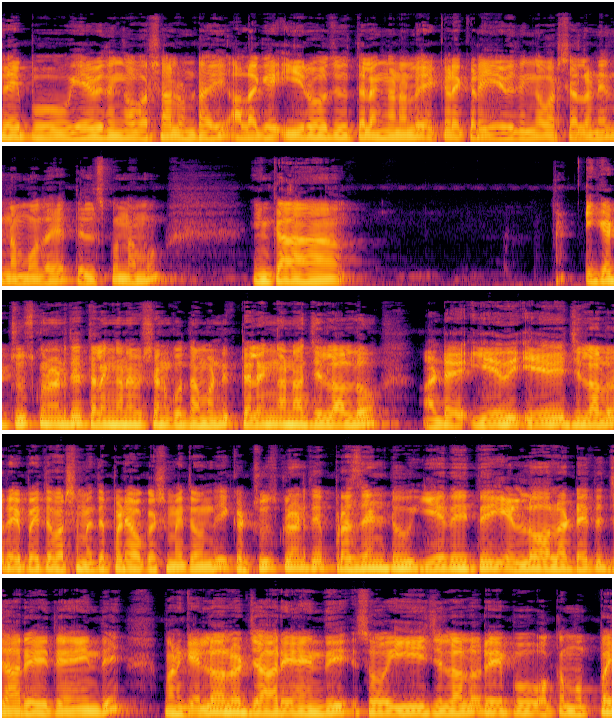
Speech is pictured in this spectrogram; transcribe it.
రేపు ఏ విధంగా వర్షాలు ఉంటాయి అలాగే ఈరోజు తెలంగాణలో ఎక్కడెక్కడ ఏ విధంగా వర్షాలు అనేది నమోదయ్యే తెలుసుకుందాము. ఇంకా ఇక్కడ చూసుకున్నట్టయితే తెలంగాణ విషయానికి వద్దామండి. తెలంగాణ జిల్లాల్లో అంటే ఏది ఏ జిల్లాలో రేపైతే వర్షం అయితే పడే అవకాశం అయితే ఉంది. ఇక్కడ చూసుకున్నట్టయితే ప్రజెంట్ ఏదైతే ఎల్లో అలర్ట్ అయితే జారీ అయితే అయింది మనకి ఎల్లో అలర్ట్ జారీ అయింది. సో ఈ జిల్లాలో రేపు ఒక ముప్పై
